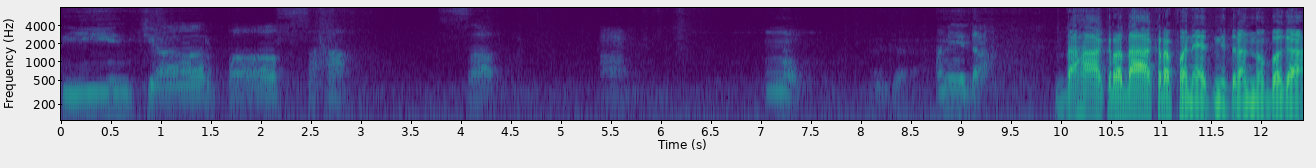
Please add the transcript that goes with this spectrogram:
तीन चार पाच सहा सात आठ नऊ आणि दहा दहा अकरा दहा अकरा फण्या आहेत मित्रांनो बघा.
